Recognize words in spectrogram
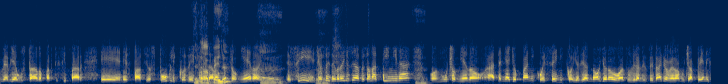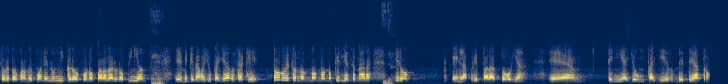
me había gustado participar eh, en espacios públicos. De hecho, me daba pena? mucho miedo. Ah. Eh, sí, yo soy de verdad, yo soy una persona tímida, con mucho miedo. Ah, tenía yo pánico escénico. Yo decía, no, yo no me voy a subir al escenario, me da mucha pena. Y sobre todo cuando me ponen un micrófono para dar una opinión, eh, me quedaba yo callado. O sea que todo eso no, no, no, no quería hacer nada. Yeah. Pero en la preparatoria eh, tenía yo un taller de teatro.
